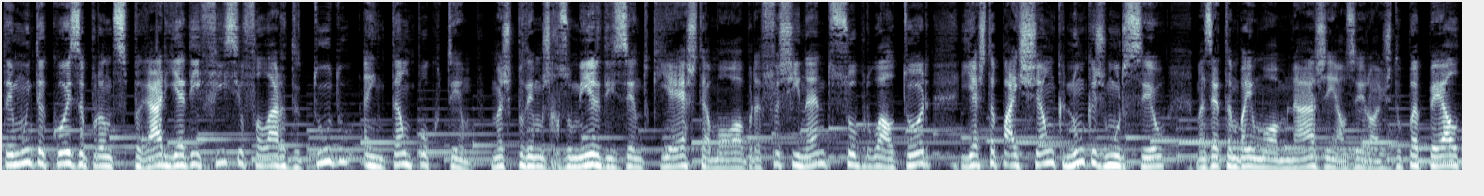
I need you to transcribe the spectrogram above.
tem muita coisa por onde se pegar e é difícil falar de tudo em tão pouco tempo. Mas podemos resumir dizendo que esta é uma obra fascinante sobre o autor e esta paixão que nunca esmoreceu, mas é também uma homenagem aos heróis do papel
